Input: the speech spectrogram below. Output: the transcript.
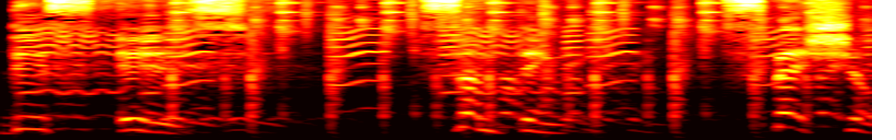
This is something special.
